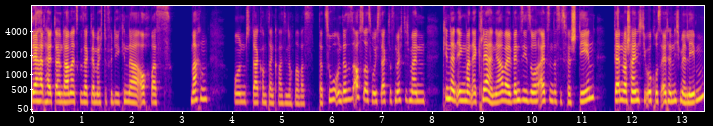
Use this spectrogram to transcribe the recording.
der hat halt dann damals gesagt, er möchte für die Kinder auch was machen. Und da kommt dann quasi noch mal was dazu. Und das ist auch so was, wo ich sage, das möchte ich meinen Kindern irgendwann erklären, ja, weil wenn sie so alt sind, dass sie es verstehen, werden wahrscheinlich die Urgroßeltern nicht mehr leben.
